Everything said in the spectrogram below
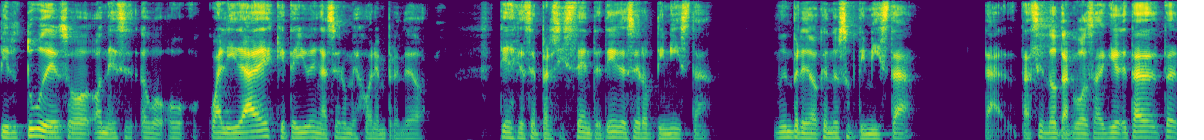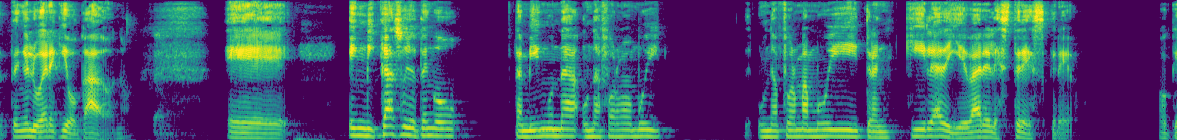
virtudes o, cualidades que te ayuden a ser un mejor emprendedor. Tienes que ser persistente, tienes que ser optimista. Un emprendedor que no es optimista está, haciendo otra cosa, está, en el lugar equivocado. ¿no? Eh, en mi caso yo tengo también una, una, forma muy, una forma muy tranquila de llevar el estrés, creo. ¿Ok?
